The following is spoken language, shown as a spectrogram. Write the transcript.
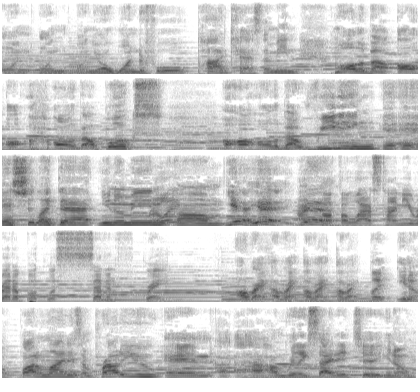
on on on your wonderful podcast. I mean, I'm all about all all, all about books. All, all about reading and, and, and shit like that. You know what I mean? Really? Um, yeah, yeah, yeah. I thought the last time you read a book was seventh grade. All right, all right, all right, all right. But you know, bottom line is, I'm proud of you, and I, I, I'm really excited to, you know,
